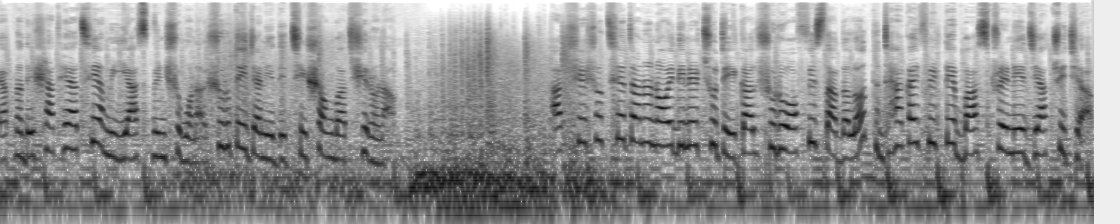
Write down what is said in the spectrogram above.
আপনাদের সাথে আছি আমি ইয়াসমিন সুমনা। শুরুতেই জানিয়ে দিচ্ছি সংবাদ শিরোনাম। আজ শেষ হচ্ছে টানা নয় দিনের ছুটি। কাল শুরু অফিস আদালত, ঢাকায় ফিরতে বাস, ট্রেনে যাত্রী চাপ।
